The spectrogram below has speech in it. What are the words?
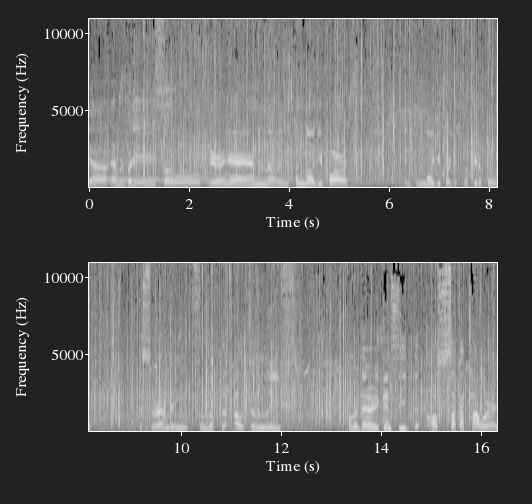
Yeah, everybody, so here I am now in Tennoji Park. In Tennoji Park, it's so beautiful. The surrounding full of the autumn leaf. Over there, you can see the Osaka Tower.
